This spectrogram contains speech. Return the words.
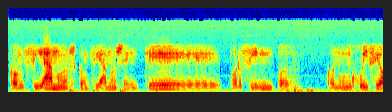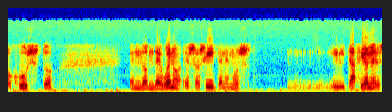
confiamos, confiamos en que por fin, con un juicio justo, en donde, bueno, eso sí, tenemos mm, limitaciones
